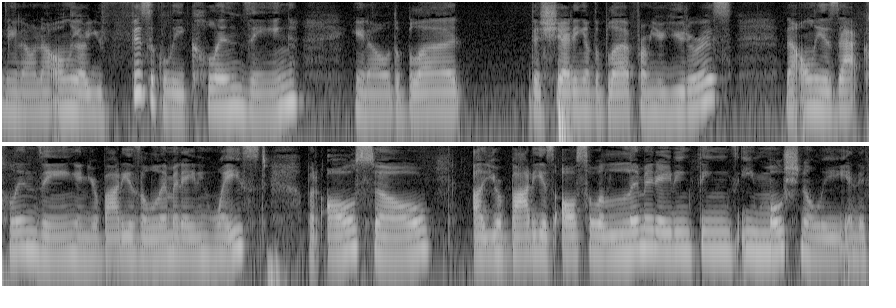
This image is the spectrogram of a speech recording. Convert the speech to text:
you know, not only are you physically cleansing, you know, the blood, the shedding of the blood from your uterus, not only is that cleansing and your body is eliminating waste, but also uh, your body is also eliminating things emotionally. And if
